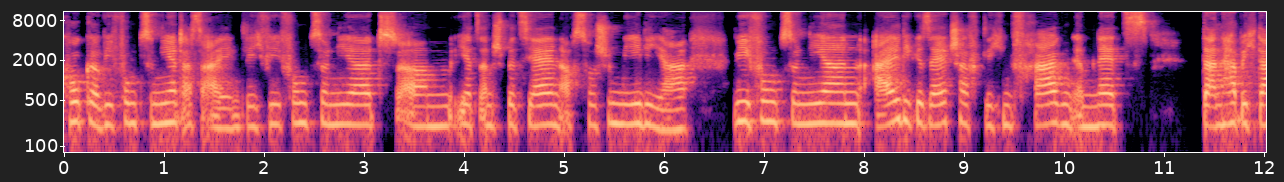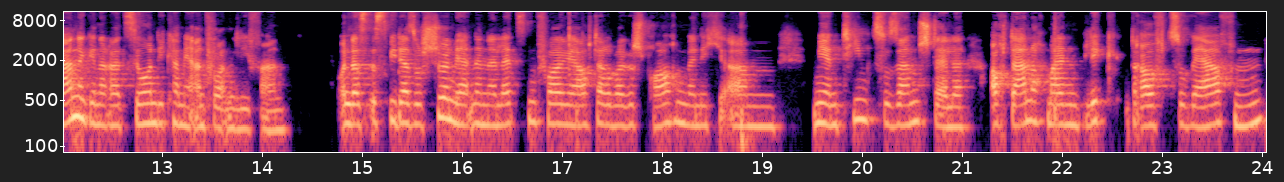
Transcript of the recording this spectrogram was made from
gucke, wie funktioniert das eigentlich? Wie funktioniert ähm, jetzt im Speziellen auch Social Media? Wie funktionieren all die gesellschaftlichen Fragen im Netz? dann habe ich da eine Generation, die kann mir Antworten liefern. Und das ist wieder so schön. Wir hatten in der letzten Folge ja auch darüber gesprochen, wenn ich ähm, mir ein Team zusammenstelle, auch da nochmal einen Blick drauf zu werfen,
